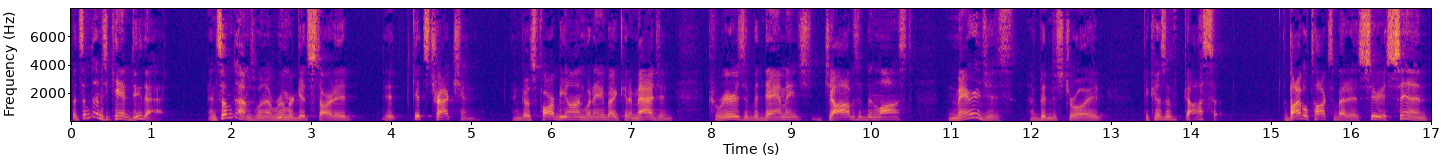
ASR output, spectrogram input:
But sometimes you can't do that. And sometimes when a rumor gets started, it gets traction and goes far beyond what anybody could imagine. Careers have been damaged, jobs have been lost, marriages have been destroyed because of gossip. The Bible talks about it as serious sin,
